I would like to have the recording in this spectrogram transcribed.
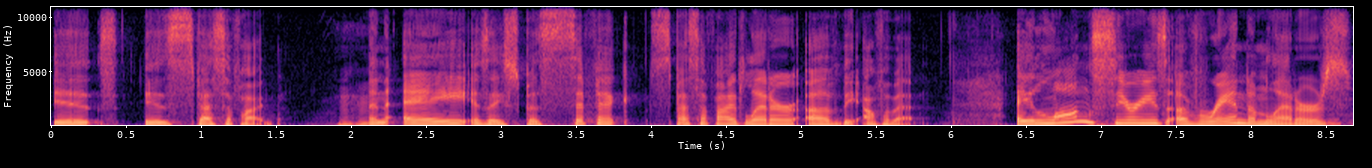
is is specified. Mm-hmm. An A is a specific specified letter of the alphabet. A long series of random letters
